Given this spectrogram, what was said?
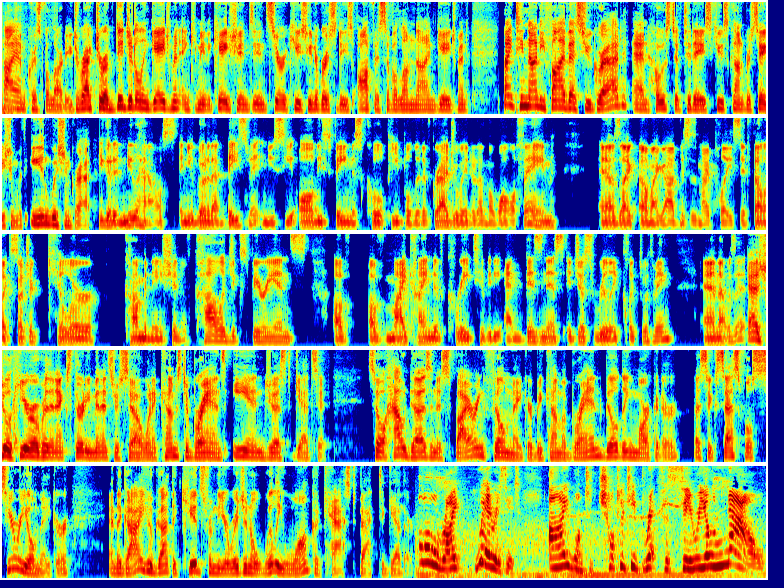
Hi, I'm Chris Velarde, Director of Digital Engagement and Communications in Syracuse University's Office of Alumni Engagement, 1995 SU grad, and host of today's CUSE Conversation with Ian Wishingrad. You go to Newhouse and you go to that basement and you see all these famous, cool people that have graduated on the Wall of Fame. And I was like, oh my God, this is my place. It felt like such a killer combination of college experience, of, of my kind of creativity and business. It just really clicked with me. And that was it. As you'll hear over the next 30 minutes or so, when it comes to brands, Ian just gets it. So, how does an aspiring filmmaker become a brand building marketer, a successful cereal maker, and the guy who got the kids from the original Willy Wonka cast back together? All right, where is it? I want a chocolatey breakfast cereal now.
